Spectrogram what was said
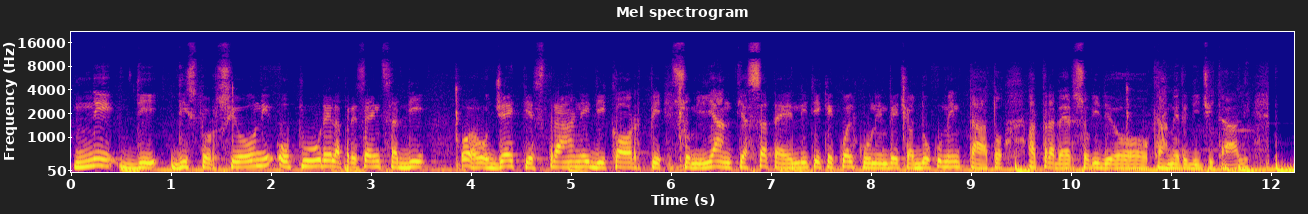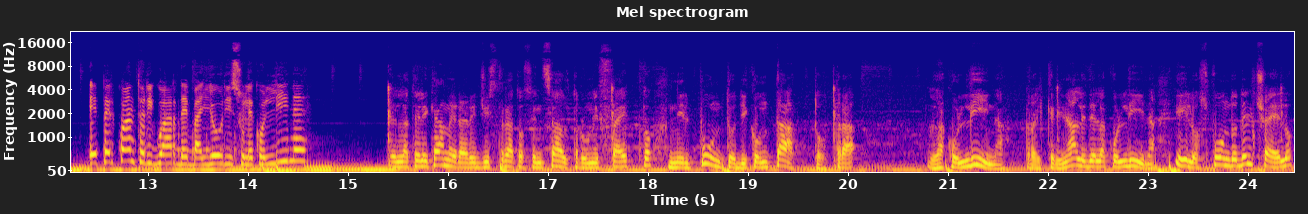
né di distorsioni, oppure la presenza di oggetti estranei di corpi somiglianti a satelliti che qualcuno invece ha documentato attraverso videocamere digitali. E per quanto riguarda i bagliori sulle colline? La telecamera ha registrato senz'altro un effetto nel punto di contatto tra la collina, tra il crinale della collina e lo sfondo del cielo,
